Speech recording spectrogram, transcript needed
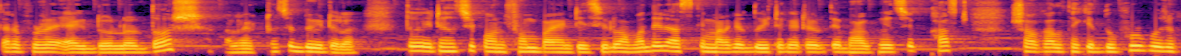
তারপরে এক ডলার দশ, আর একটা হচ্ছে দুই ডলার তো এটা হচ্ছে কনফার্ম বায়ান্টি ছিল আমাদের। আজকে মার্কেট দুইটা ক্যাটাগরিতে ভাগ হয়েছে। ফার্স্ট সকাল থেকে দুপুর পর্যন্ত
